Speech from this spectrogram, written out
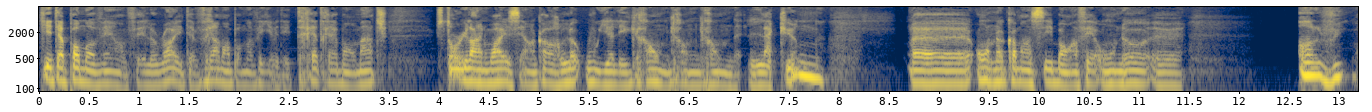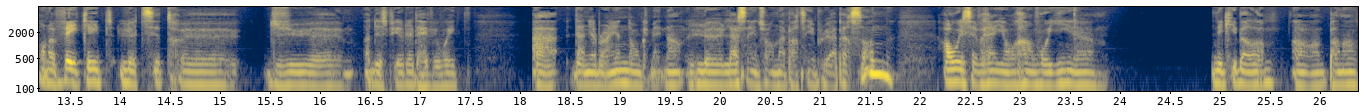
qui était pas mauvais en fait. Le Raw était vraiment pas mauvais, il y avait des très très bons matchs. Storyline-wise, c'est encore là où il y a les grandes, grandes, grandes lacunes. Euh, on a commencé, bon, en fait, on a euh, enlevé, on a vacate le titre euh, du Undisputed Heavyweight à Daniel Bryan. Donc maintenant, le- la ceinture n'appartient plus à personne. Ah oui, c'est vrai, ils ont renvoyé Nikki Bella en- pendant,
